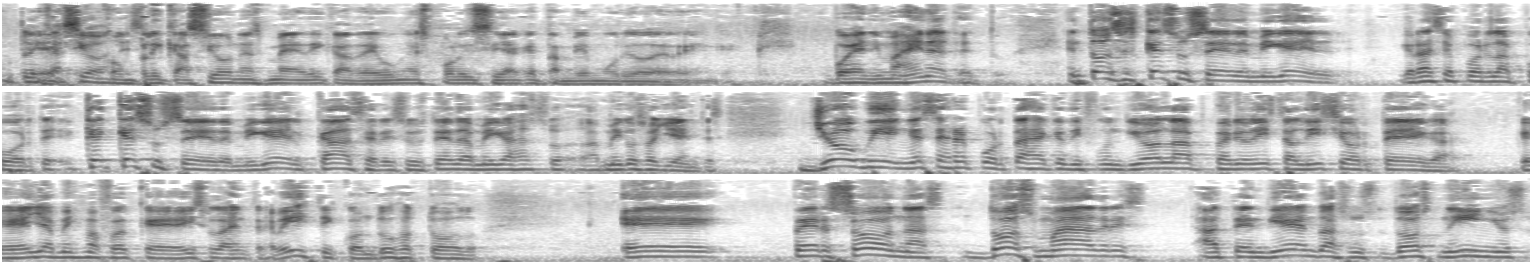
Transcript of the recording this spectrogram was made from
Eh, complicaciones médicas de un ex policía que también murió de dengue. Bueno, imagínate tú. Entonces, ¿qué sucede, Miguel? Gracias por el aporte. ¿Qué, qué sucede, Miguel Cáceres y ustedes, amigas, amigos oyentes? Yo vi en ese reportaje que difundió la periodista Alicia Ortega, que ella misma fue que hizo la entrevista y condujo todo, eh, personas, dos madres atendiendo a sus dos niños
